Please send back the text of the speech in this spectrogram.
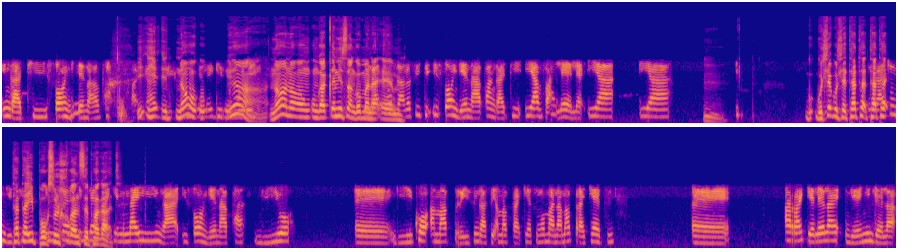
ingathi songenapha no yeah no no ungaqinisa ngoba na um njalo sithi isongenapha ngathi iyavalela iya iya kuhle kuhle. Thatha thatha thatha ibox ulihlukanise phakathi. nayinga isonge napha ngiyo eh ngikho ama brace ingasi ama brackets ngoba nama brackets eh aragelela ngenye indlela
